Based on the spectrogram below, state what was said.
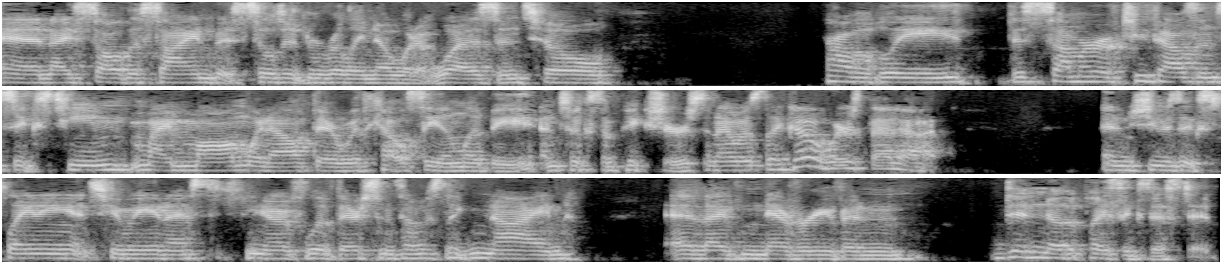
And I saw the sign, but still didn't really know what it was until probably the summer of 2016, my mom went out there with Kelsey and Libby and took some pictures. And I was like, oh, where's that at? And she was explaining it to me. And I said, you know, I've lived there since I was like nine and I've never even didn't know the place existed.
